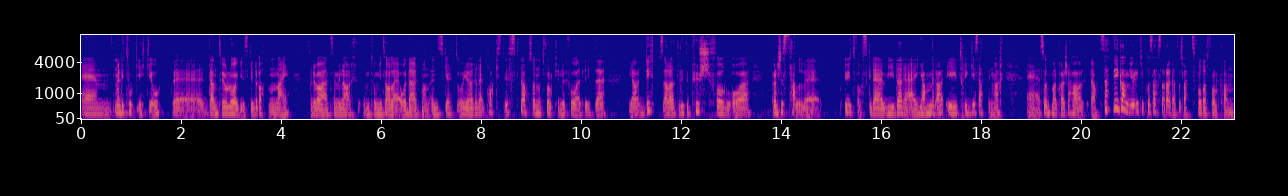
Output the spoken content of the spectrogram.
Eh, men de tok ikke opp eh, den teologiske debatten, nei. For det var et seminar om tungetale, og der man ønsket å gjøre det praktisk. da, Sånn at folk kunne få et lite ja, dytt eller et lite push for å kanskje selv utforske det videre hjemme, da, i trygge settinger. Eh, sånn at man kanskje har ja, sette i gang ulike prosesser da, rett og slett, for at folk kan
